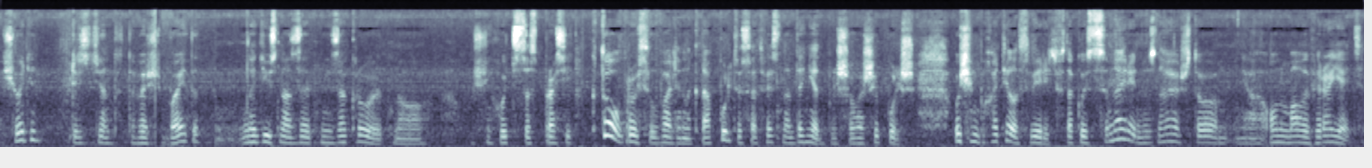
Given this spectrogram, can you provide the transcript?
еще один президент, товарищ Байден. Надеюсь, нас за это не закроют, но очень хочется спросить, кто бросил валенок на пульт, и, соответственно, да нет больше вашей Польши. Очень бы хотелось верить в такой сценарий, но знаю, что э, он маловероятен.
